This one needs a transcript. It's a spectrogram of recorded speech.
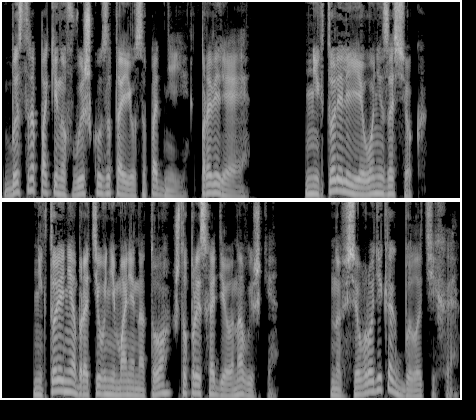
быстро покинув вышку, затаился под ней, проверяя, никто ли его не засек. Никто ли не обратил внимания на то, что происходило на вышке. Но все вроде как было тихо.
